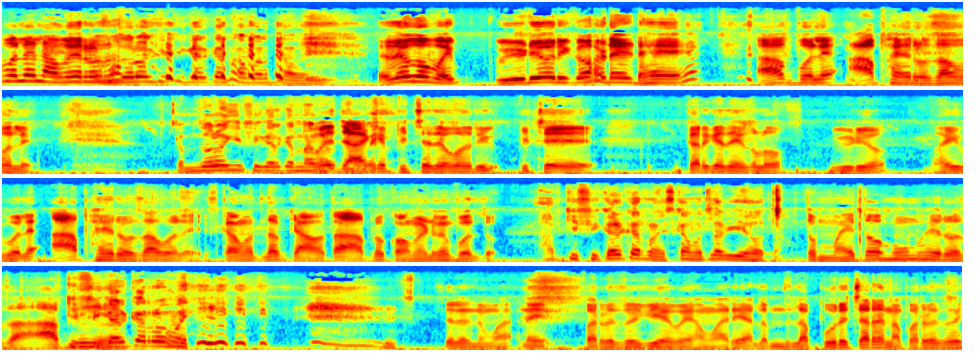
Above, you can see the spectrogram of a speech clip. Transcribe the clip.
बोले ना भाई रोज़ा। कमजोरों की फ़िक्र करना पड़ता भाई। देखो भाई वीडियो रिकॉर्डेड है आप बोले आप है रोज़ा बोले। कमजोरों की फ़िक्र करना भाई पड़ता जाके पीछे देखो पीछे करके देख लो वीडियो। भाई बोले आप है रोज़ा बोले। इसका मतलब क्या होता है आप लोग कमेंट में बोल दो। आपकी फ़िक्र कर रहा हूँ इसका मतलब ये होता। तो मैं तो हूँ भाई रोज़ा आप आपकी नहीं फ़िक्र कर रहा हूँ चलो नहीं परवेज भाई भी है भाई हमारे अलहमदिल्ला पूरे चल रहे ना परवेज भाई?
